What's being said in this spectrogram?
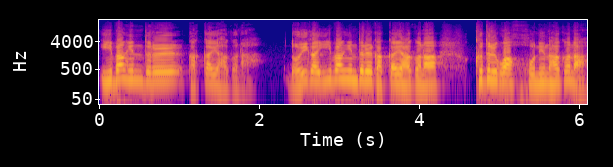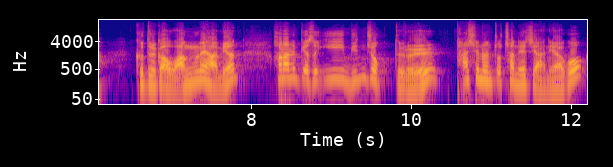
이방인들을 가까이 하거나 너희가 이방인들을 가까이 하거나 그들과 혼인하거나 그들과 왕래하면 하나님께서 이 민족들을 다시는 쫓아내지 아니하고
